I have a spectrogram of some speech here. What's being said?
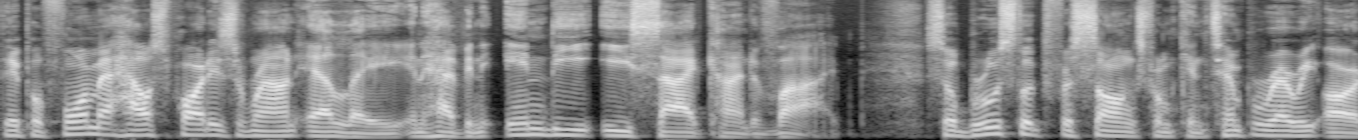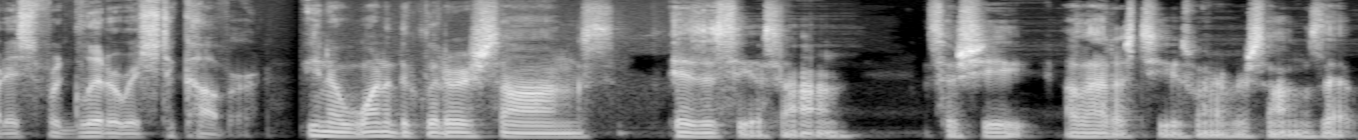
They perform at house parties around LA and have an indie East Side kind of vibe. So Bruce looked for songs from contemporary artists for Glitterish to cover you know, one of the Glitterish songs is a Sia song. So she allowed us to use one of her songs that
